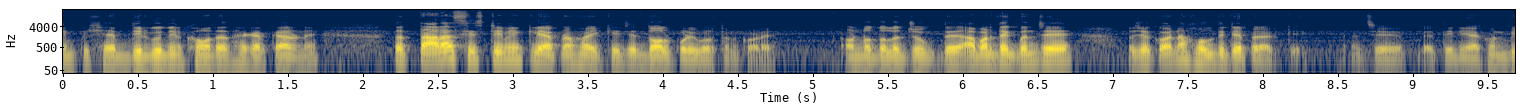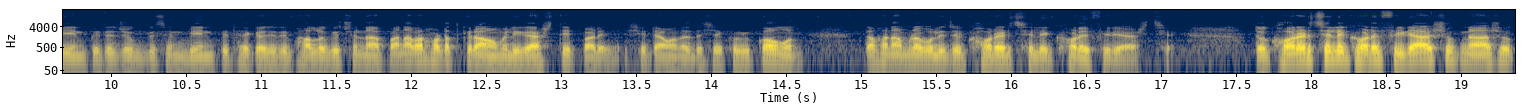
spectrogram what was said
এমপি সাহেব দীর্ঘদিন ক্ষমতায় থাকার কারণে। তো তারা সিস্টেমিকলি আপনার হয় কি যে দল পরিবর্তন করে। অন্য দলে যোগ দেয় আবার দেখবেন যে ওই যে কয় না, হলদি টেপের আর কি, যে তিনি এখন বিএনপিতে যোগ দিয়েছেন বিএনপি থেকে যদি ভালো কিছু না পান, আবার হঠাৎ করে আওয়ামী লীগে আসতেই পারে, সেটা আমাদের দেশে খুবই কমন তখন আমরা বলি যে ঘরের ছেলে ঘরে ফিরে আসছে। তো ঘরের ছেলে ঘরে ফিরে আসুক, না আসুক,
